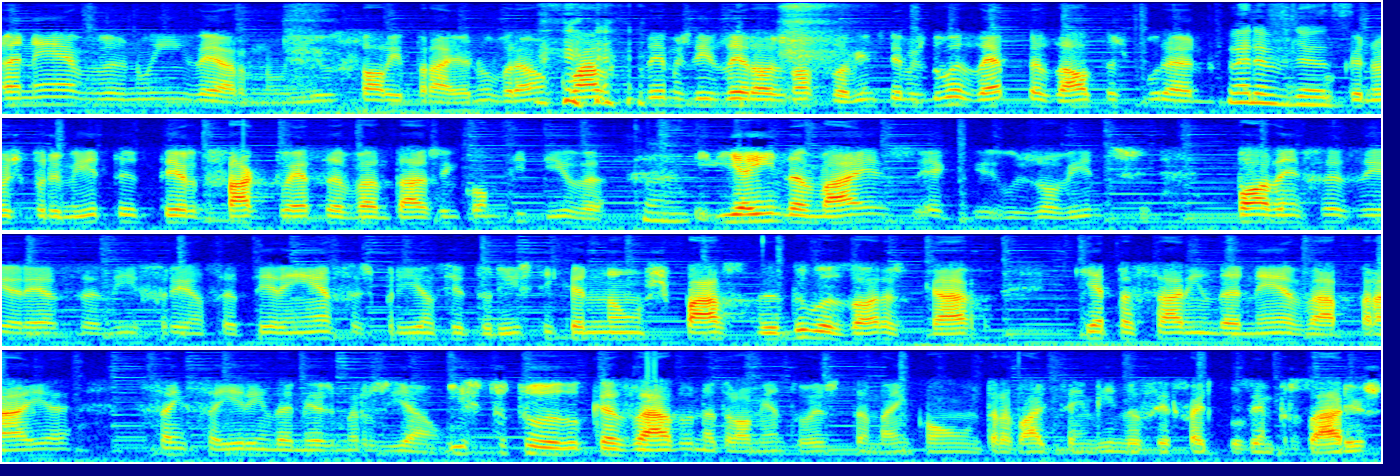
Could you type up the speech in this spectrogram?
a neve no inverno e o sol e praia no verão, quase podemos dizer aos nossos ouvintes temos duas épocas altas por ano. Maravilhoso. O que nos permite ter, de facto, essa vantagem competitiva. Claro. E ainda mais é que os ouvintes podem fazer essa diferença, terem essa experiência turística num espaço de duas horas de carro, que é passarem da neve à praia sem saírem da mesma região. Isto tudo casado, naturalmente, hoje também com um trabalho que tem vindo a ser feito pelos empresários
